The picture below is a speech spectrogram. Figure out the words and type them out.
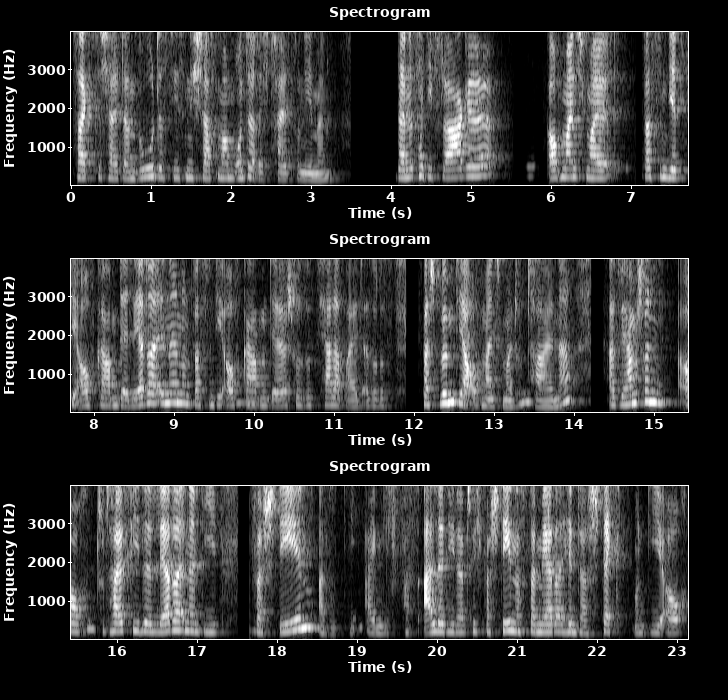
zeigt sich halt dann so, dass sie es nicht schaffen, am Unterricht teilzunehmen. Dann ist halt die Frage auch manchmal, was sind jetzt die Aufgaben der LehrerInnen und was sind die Aufgaben der Schulsozialarbeit? Also das verschwimmt ja auch manchmal total, ne? Also wir haben schon auch total viele LehrerInnen, die verstehen, also die eigentlich fast alle, die natürlich verstehen, dass da mehr dahinter steckt und die auch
